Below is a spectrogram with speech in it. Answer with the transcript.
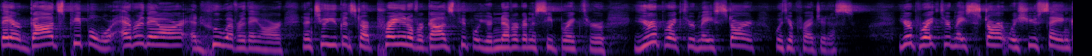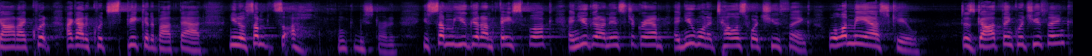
They are God's people wherever they are and whoever they are. And until you can start praying over God's people, you're never going to see breakthrough. Your breakthrough may start with your prejudice. Your breakthrough may start with you saying, God, I quit, I got to quit speaking about that. You know, some, oh, don't get me started. You, some of you get on Facebook and you get on Instagram and you want to tell us what you think. Well, let me ask you Does God think what you think?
